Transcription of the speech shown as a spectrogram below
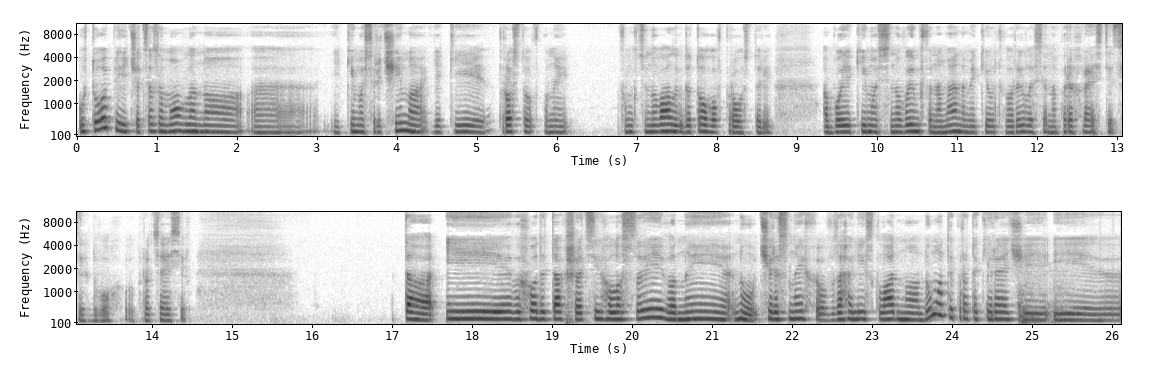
утопії, чи це замовлено е, якимось речима, які просто вони функціонували до того в просторі, або якимось новим феноменом, які утворилися на перехресті цих двох процесів. Так, і виходить так, що ці голоси, вони, ну, через них взагалі складно думати про такі речі, і е,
